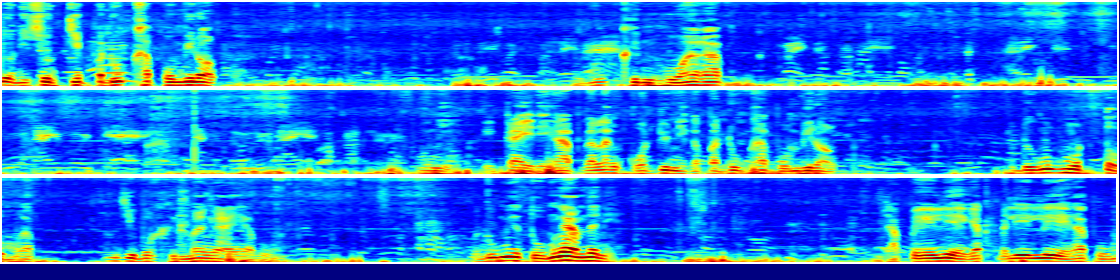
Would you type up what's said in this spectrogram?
่วงนี้ช่วงเก็บปลาดุกครับ ผมพี่น้องปลาดุกขึ้นหัวครับมูนี่ใกล้ๆนี่ครับกำลังกดอยู่นี่กับปลาดุกครับ ผมพี่น้องปลาดุกมันหมดตุ่มครับ มันจีบว่าขึ้นมาไงายครับผมปลาดุกมีตัวมันงามด้วยนี่จับไปเรื่อยๆครับไปเรื่อยๆครับ ผม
